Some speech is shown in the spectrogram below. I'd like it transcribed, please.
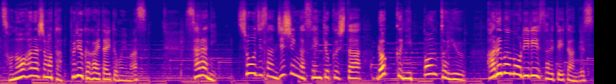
そのお話もたっぷり伺いたいと思います。さらに庄司さん自身が選曲した「ロック日本」というアルバムをリリースされていたんです。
